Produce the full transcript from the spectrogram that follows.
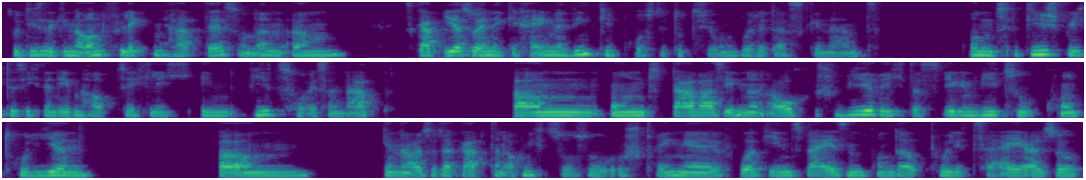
so diese genauen Flecken hatte, sondern ähm, es gab eher so eine geheime Winkelprostitution, wurde das genannt. Und die spielte sich dann eben hauptsächlich in Wirtshäusern ab. Ähm, und da war es eben dann auch schwierig, das irgendwie zu kontrollieren. Ähm, genau, also da gab es dann auch nicht so, so strenge Vorgehensweisen von der Polizei. Also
